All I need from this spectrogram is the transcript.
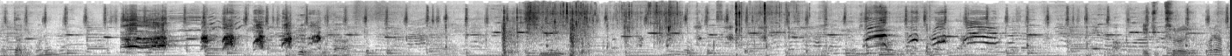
몇 달 입원했네? 이게 뭐야? 이쪽 들어줘. 허리 아파.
